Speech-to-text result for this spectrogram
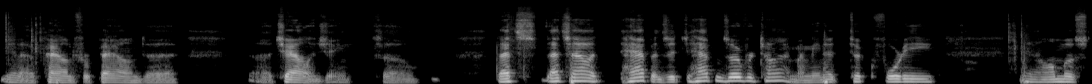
you know pound for pound uh, uh, challenging. So that's that's how it happens. It happens over time. I mean it took 40 you know, almost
